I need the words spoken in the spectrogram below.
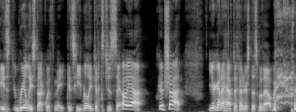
is really stuck with me, because he really just, just say, oh yeah, good shot. You're going to have to finish this without me.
